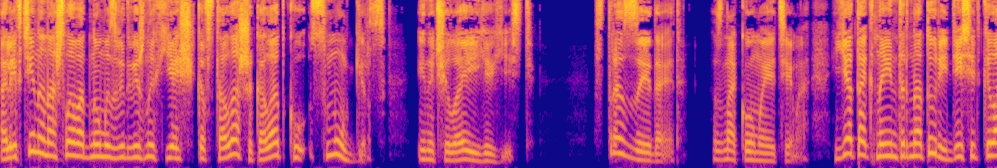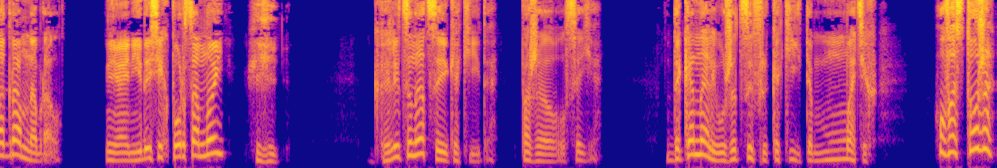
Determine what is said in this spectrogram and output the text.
Алевтина нашла в одном из выдвижных ящиков стола шоколадку «Смуггерс» и начала ее есть. Стресс заедает. Знакомая тема. Я так на интернатуре 10 килограмм набрал. И они до сих пор со мной? Галлюцинации какие-то, пожаловался я. Доконали уже цифры какие-то, мать их. У вас тоже?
